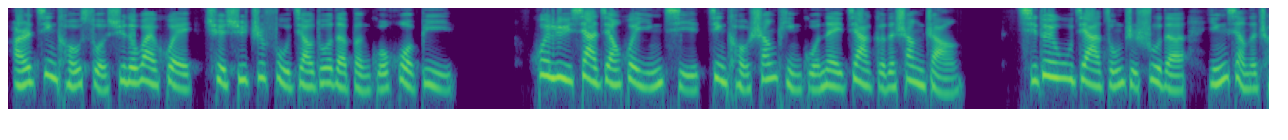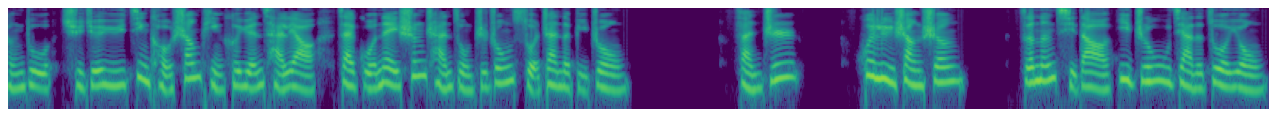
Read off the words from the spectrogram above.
而进口所需的外汇却需支付较多的本国货币。汇率下降会引起进口商品国内价格的上涨。其对物价总指数的影响的程度取决于进口商品和原材料在国内生产总值中所占的比重。反之，汇率上升则能起到抑制物价的作用。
